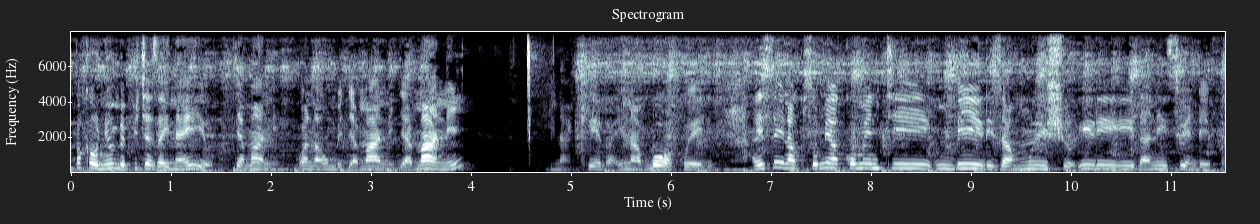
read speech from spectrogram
Mpaka uniombe picha za aina hiyo. Jamani wanaume jamani jamani. Inakera inaboa kweli. Aise inakusomea komenti mbili za mwisho ili nanii siwe ndefu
